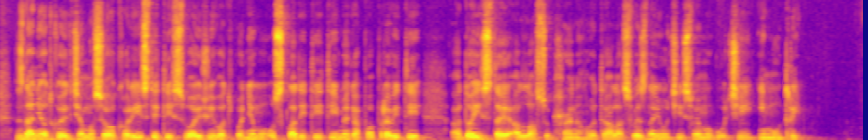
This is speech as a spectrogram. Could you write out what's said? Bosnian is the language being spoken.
znanje od kojeg ćemo se okoristiti, svoj život po njemu uskladiti i time ga popraviti, a doista je Allah subhanahu wa ta'ala sveznajući, svemogući i mudri.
